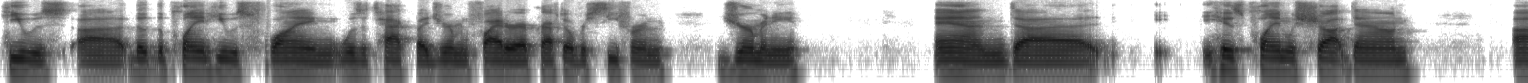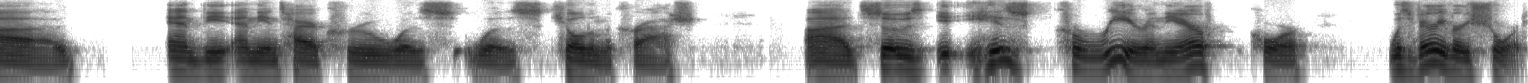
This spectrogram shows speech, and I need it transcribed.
he was uh, the the plane he was flying was attacked by German fighter aircraft over Seefern, Germany, and uh, his plane was shot down, uh, and the and the entire crew was was killed in the crash. Uh, so it was it, his career in the Air Corps was very very short.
